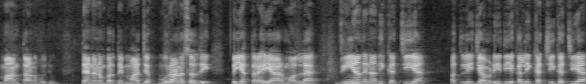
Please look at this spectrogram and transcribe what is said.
ਮਾਨਤਾਨ ਹੋ ਜੂ। ਤਿੰਨ ਨੰਬਰ ਤੇ ਮੱਝ ਮੂਰਾ ਨਸਲ ਦੀ 75000 ਮੁੱਲ ਹੈ 20 ਦਿਨਾਂ ਦੀ ਕੱਚੀ ਹੈ, ਪਤਲੀ ਚਮੜੀ ਦੀ, ਇਕੱਲੀ ਕੱਚੀ ਕੱਚੀ ਆ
